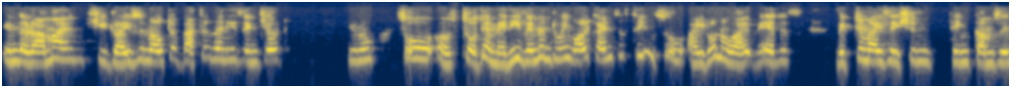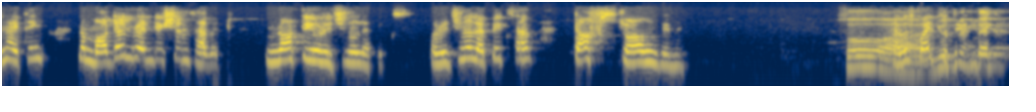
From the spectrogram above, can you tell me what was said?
in the Ramayana. She drives him out of battle when he's injured. You know, so uh, so there are many women doing all kinds of things. So I don't know where this victimization thing comes in. I think the modern renditions have it, not the original epics. Original epics have tough, strong women. So, I was uh, quite you think that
